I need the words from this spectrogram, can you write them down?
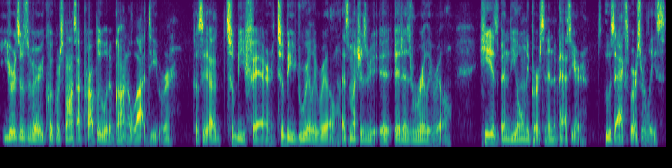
Yours was a very quick response. I probably would have gone a lot deeper because, uh, to be fair, to be really real, as much as re- it, it is really real, he has been the only person in the past year who's asked for his release,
